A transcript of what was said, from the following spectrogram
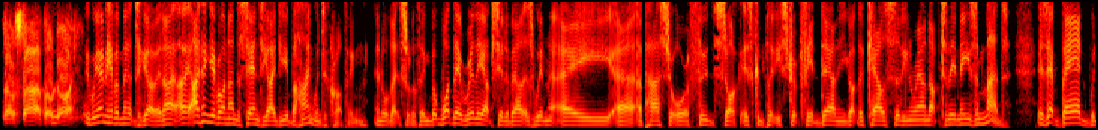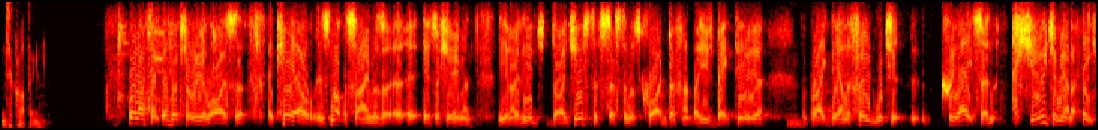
they'll starve, they'll we, die. We only have a minute to go, and I I think everyone understands the idea behind winter cropping and all that sort of thing. But what they're really upset about is when a uh, a pasture or a food stock is completely strip fed down, and you have got the cows sitting around up to their knees in mud. Is that bad winter cropping? Well, I think they have to realise that a cow is not the same as a, as a human. You know, their digestive system is quite different. They use bacteria mm. to break down the food, which creates an, a huge amount of heat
